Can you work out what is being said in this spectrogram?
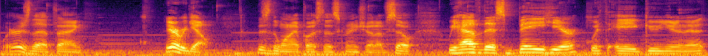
Where is that thing? Here we go. This is the one I posted a screenshot of. So we have this bay here with a goo unit in it.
